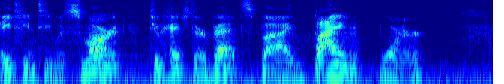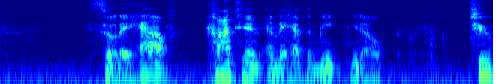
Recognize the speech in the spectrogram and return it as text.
AT and T was smart to hedge their bets by buying Warner. So they have content and they have the meet. You know, two.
